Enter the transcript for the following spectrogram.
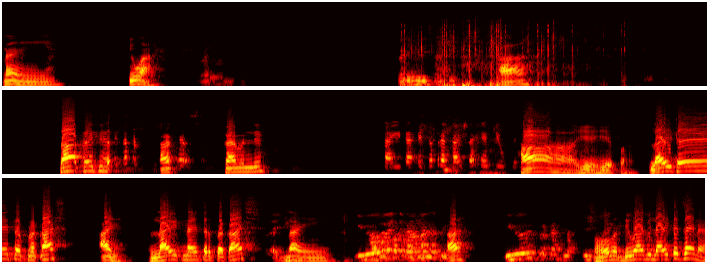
नाही. किंवा? आ? टाक काय तिला काय म्हणले? लाइट आहे तर प्रकाश आहे हा हा हे हे पहा. लाइट आहे तर प्रकाश आहे. लाइट नाही तर प्रकाश नाही. हो? पण दिवा बी लाईटच आहे ना.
